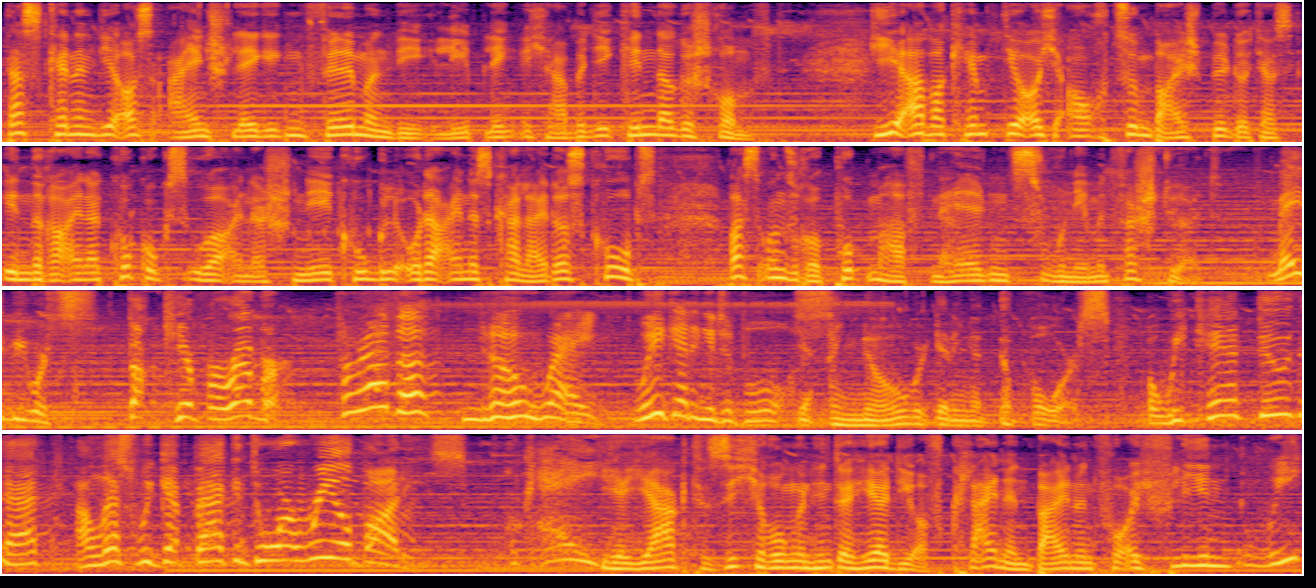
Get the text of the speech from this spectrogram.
Das kennen wir aus einschlägigen Filmen wie Liebling, ich habe die Kinder geschrumpft. Hier aber kämpft ihr euch auch zum Beispiel durch das Innere einer Kuckucksuhr, einer Schneekugel oder eines Kaleidoskops, was unsere puppenhaften Helden zunehmend verstört. Maybe we're stuck here forever. Forever? No way. We're getting a divorce. Yeah, I know we're getting a divorce, but we can't do that unless we get back into our real bodies. Okay. Ihr jagt Sicherungen hinterher, die auf kleinen Beinen vor euch fliehen. We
